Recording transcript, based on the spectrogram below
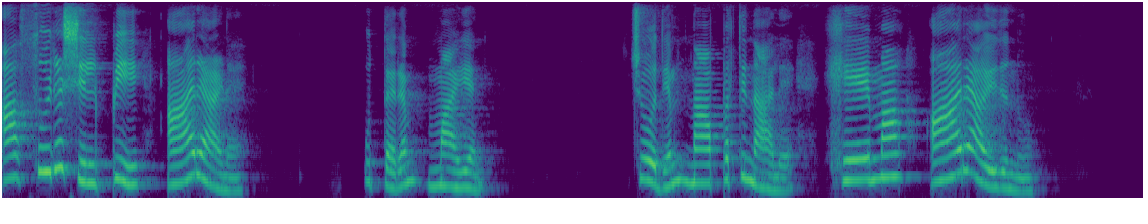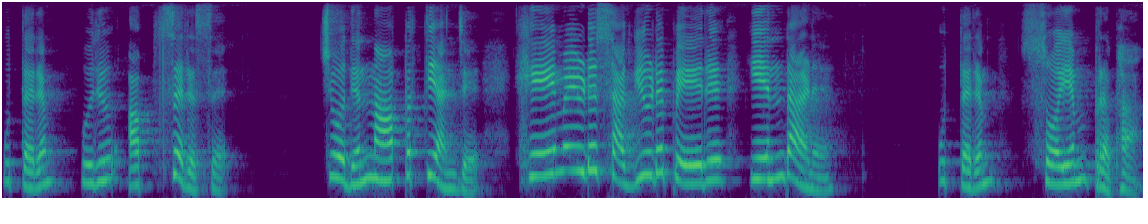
അസുരശില്പി ആരാണ്? ഉത്തരം മയൻ. ചോദ്യം നാൽപ്പത്തിനാല് ഹേമ ആരായിരുന്നു? ഉത്തരം ഒരു അപ്സരസ്. ചോദ്യം നാൽപ്പത്തി അഞ്ച് ഹേമയുടെ സഖിയുടെ പേര് എന്താണ്? ഉത്തരം സ്വയംപ്രഭ.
